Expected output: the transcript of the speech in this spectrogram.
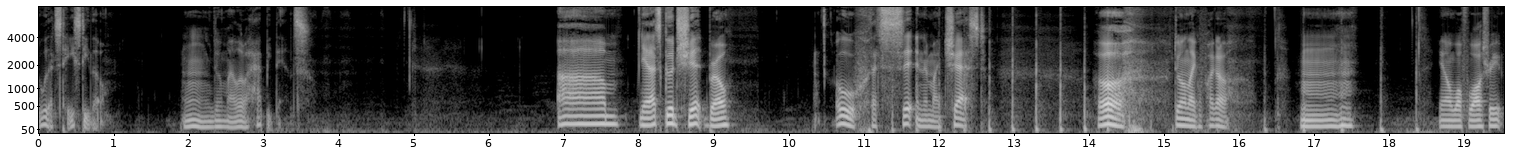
Ooh, that's tasty though. Mmm, doing my little happy dance. Um, yeah, that's good shit, bro. Ooh, that's sitting in my chest. Oh, doing like I got, mm-hmm. You know, Wolf of Wall Street.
